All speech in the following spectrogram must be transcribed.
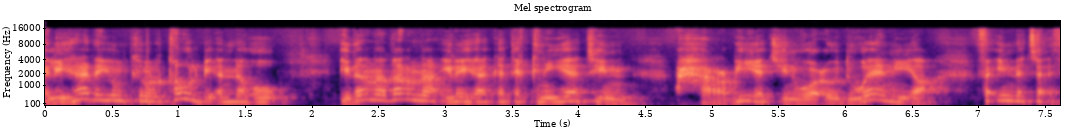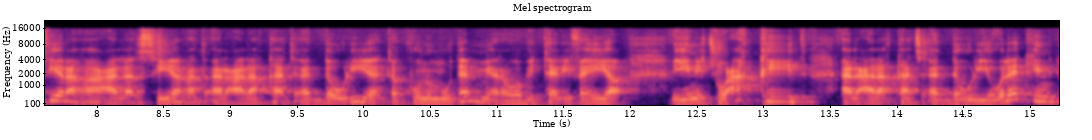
لهذا يمكن القول بأنه إذا نظرنا إليها كتقنيات حربية وعدوانية فإن تأثيرها على صياغة العلاقات الدولية تكون مدمرة وبالتالي فهي يعني تعقد العلاقات الدولية. ولكن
